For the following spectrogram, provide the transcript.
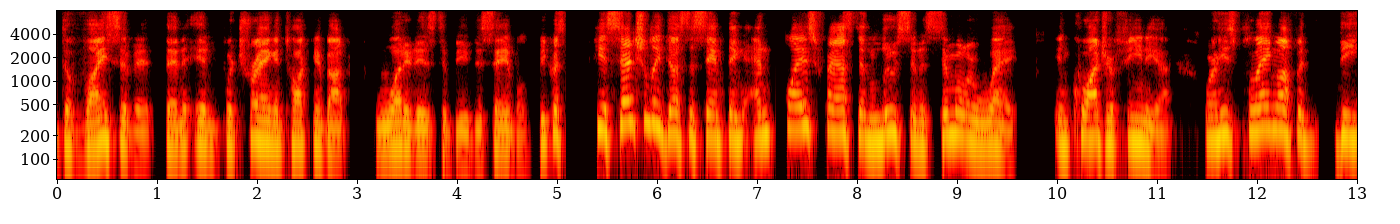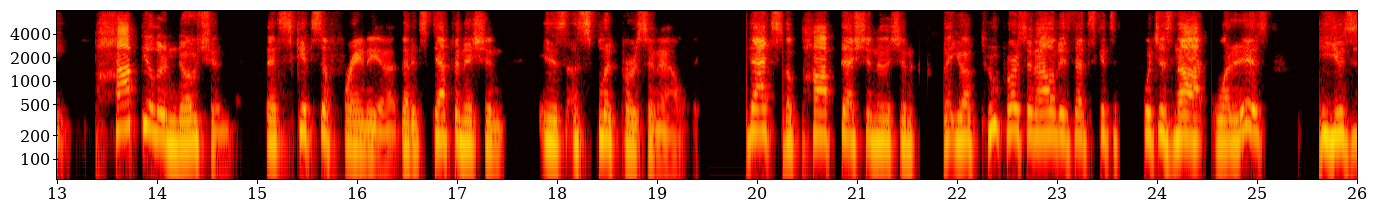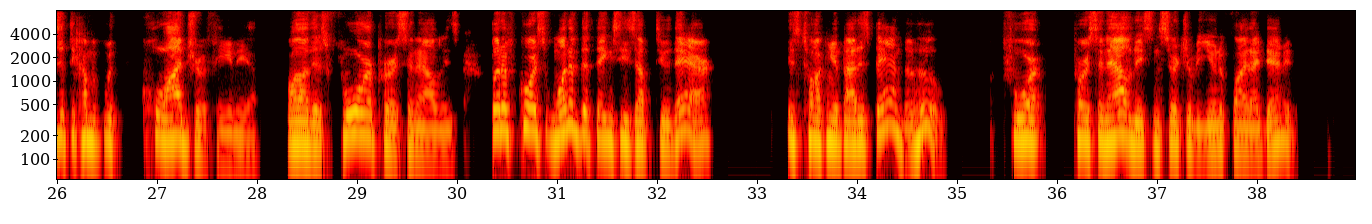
divisive it than in portraying and talking about what it is to be disabled because He essentially does the same thing and plays fast and loose in a similar way in Quadrophenia, where he's playing off of the popular notion that schizophrenia, that its definition is a split personality. That's the pop definition that you have two personalities that's schizo, which is not what it is. He uses it to come up with quadrophenia. While there's four personalities. But of course, one of the things he's up to there is talking about his band, The Who, four personalities in search of a unified identity.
